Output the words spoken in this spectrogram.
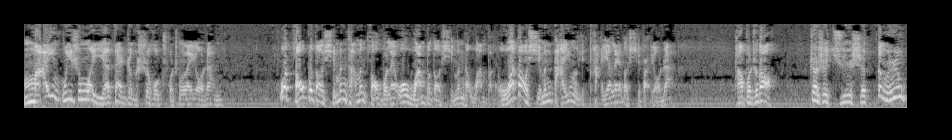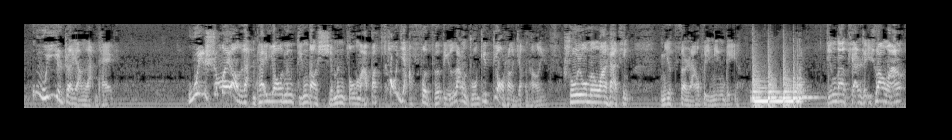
马英为什么也在这个时候出城来要战呢？我早不到西门，他们早不来；我晚不到西门，他晚不来。我到西门大营里，他也来到西边要战。他不知道，这是军师邓人故意这样安排的。为什么要安排姚能顶到西门走马，把曹家父子的狼主给吊上疆场去？书友们往下听，你自然会明白。顶到天色全晚了，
